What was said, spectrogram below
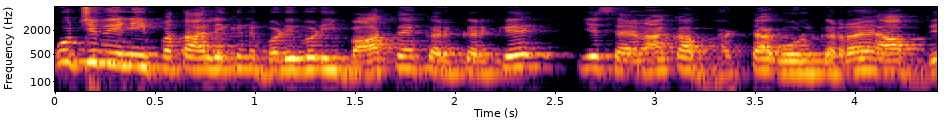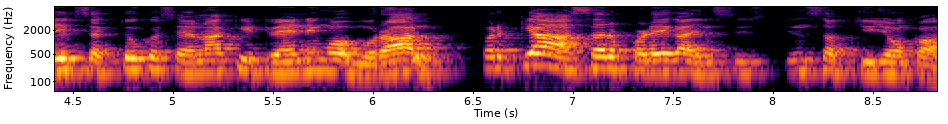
कुछ भी नहीं पता, लेकिन बड़ी बड़ी बातें कर करके ये सेना का भट्टा गोल कर रहे हैं। आप देख सकते हो कि सेना की ट्रेनिंग और मुराल पर क्या असर पड़ेगा इन इन सब चीज़ों का।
